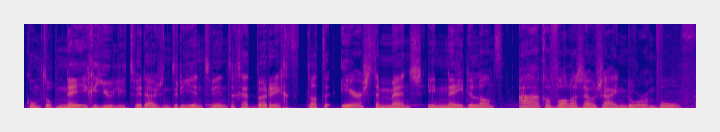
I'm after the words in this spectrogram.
komt op 9 juli 2023 het bericht dat de eerste mens in Nederland aangevallen zou zijn door een wolf.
